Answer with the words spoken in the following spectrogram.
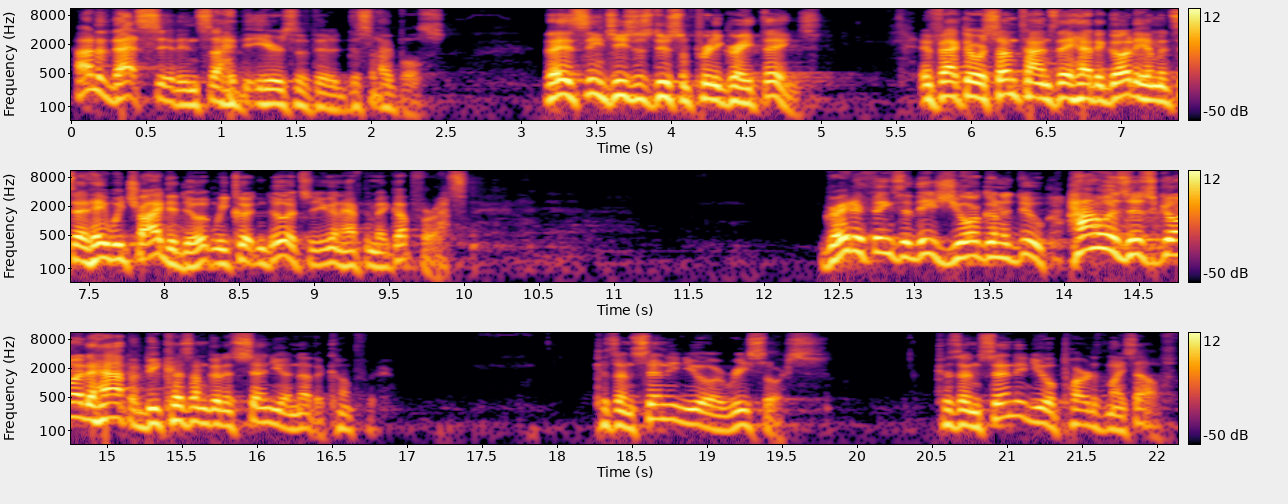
How did that sit inside the ears of the disciples? They had seen Jesus do some pretty great things. In fact, there were sometimes they had to go to him and said, Hey, we tried to do it, we couldn't do it, so you're going to have to make up for us. Greater things than these you're going to do. How is this going to happen? Because I'm going to send you another comforter. Because I'm sending you a resource. Because I'm sending you a part of myself.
